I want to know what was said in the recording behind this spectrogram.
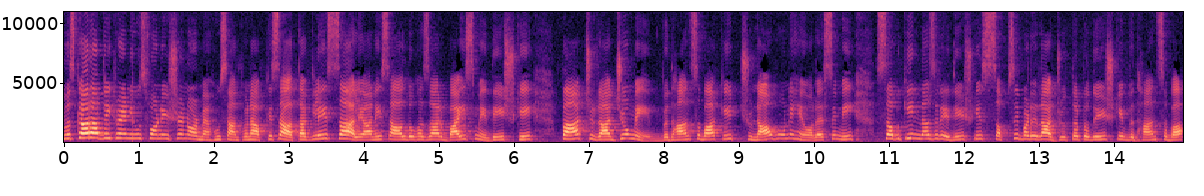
नमस्कार, आप देख रहे हैं न्यूज़ फाउंडेशन और मैं हूँ सांत्वना आपके साथ। अगले साल, यानी साल 2022 में देश के पाँच राज्यों में विधानसभा के चुनाव होने हैं और ऐसे में सबकी नज़रें देश के सबसे बड़े राज्य उत्तर प्रदेश के विधानसभा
